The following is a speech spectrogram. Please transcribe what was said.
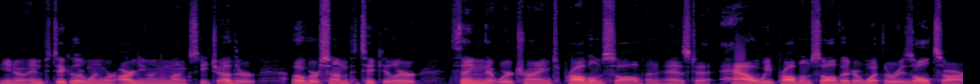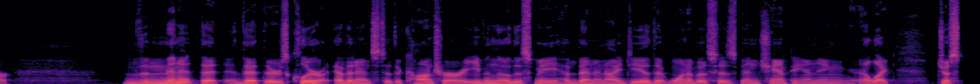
you know, in particular when we're arguing amongst each other over some particular thing that we're trying to problem solve and as to how we problem solve it or what the results are, the minute that, that there's clear evidence to the contrary, even though this may have been an idea that one of us has been championing, uh, like just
